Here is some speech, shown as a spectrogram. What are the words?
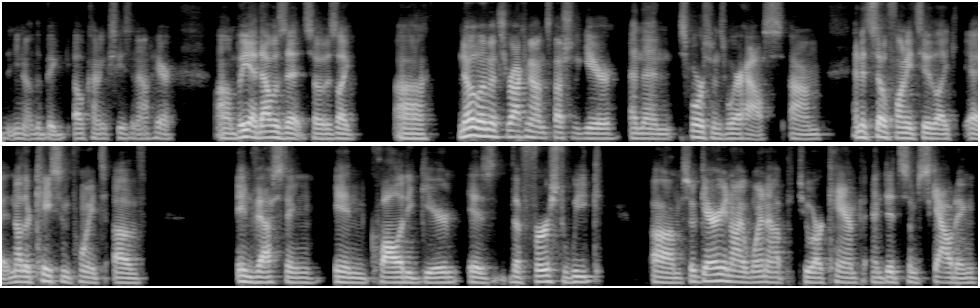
you know the big elk hunting season out here. Um, but yeah, that was it. So it was like uh, no limits, Rocky Mountain Specialty Gear, and then Sportsman's Warehouse. Um, and it's so funny too. Like another case in point of investing in quality gear is the first week. Um, so Gary and I went up to our camp and did some scouting,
